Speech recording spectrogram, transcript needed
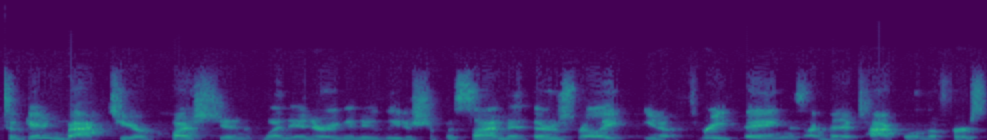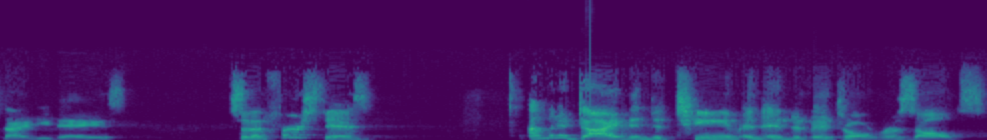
So getting back to your question when entering a new leadership assignment there's really you know three things i'm going to tackle in the first 90 days. So the first is i'm going to dive into team and individual results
